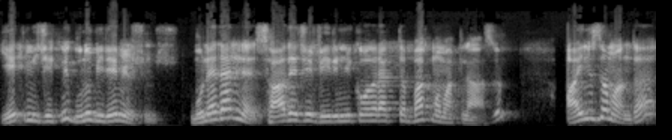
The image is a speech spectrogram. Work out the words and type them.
yetmeyecek mi bunu bilemiyorsunuz. Bu nedenle sadece verimlilik olarak da bakmamak lazım. Aynı zamanda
